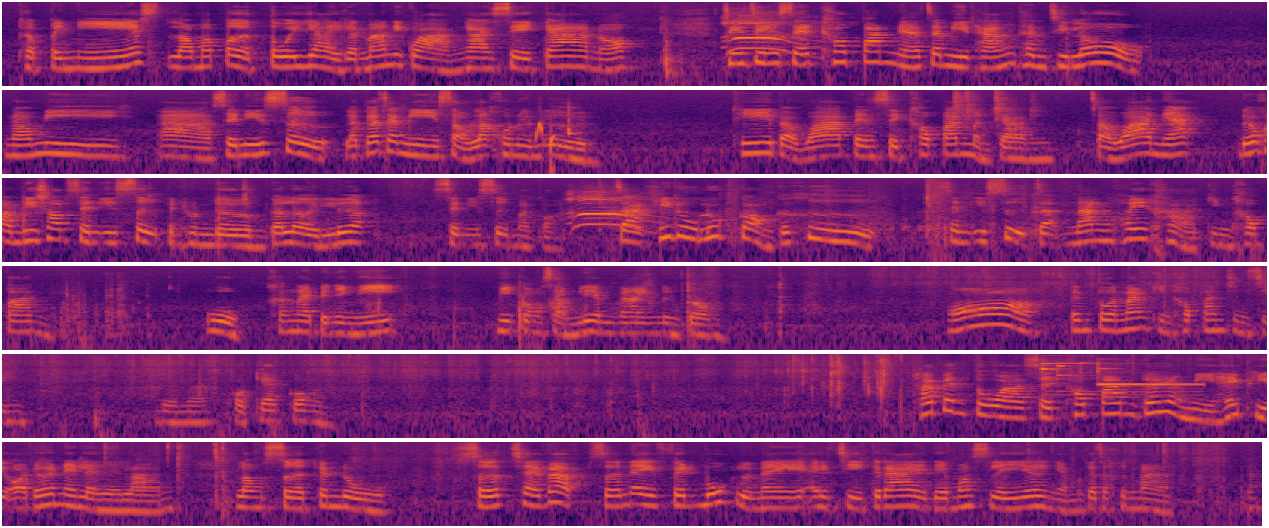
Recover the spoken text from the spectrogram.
เธอไปนี้เรามาเปิดตัวใหญ่กันบ้างดีกว่างานเซกาเนาะจริงๆ เซตเข้าปั้นเนี้ยจะมีทั้งทันจิโร่เนาะมีอ่าเซนิสึแล้วก็จะมีเสาหลักคนอื่นๆ ที่แบบว่าเป็นเซตเข้าปั้นเหมือนกัน แต่ว่าอันเนี้ยด้วยความที่ชอบเซนอิสึเป็นทุนเดิมก็เลยเลือกเซนอิสึมาก่อน จากที่ดูรูปกล่องก็คือเซนอิสึจะนั่งห้อยขากินข้าวปั้นโอ้ข้างในเป็นอย่างนี้ มีกล่องสามเหลี่ยมมาอีกหนึ่งกล่องอ๋อเป็นตัวนั่งกินข้าวปั้นจริง ๆ เดี๋ยวนะ ขอแก้ก่อน ถ้าเป็นตัวเซตข้าวปั้นก็ยังมีให้พรีออเดอร์ในหลายๆร้าน ลองเซิร์ชกันดูเซิร์ชใช้แบบเซิร์ชใน Facebook หรือใน IG ก็ได้ Demon Slayer อย่างเงี้ยมันก็จะขึ้นมา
